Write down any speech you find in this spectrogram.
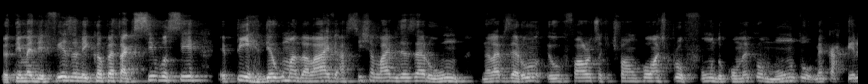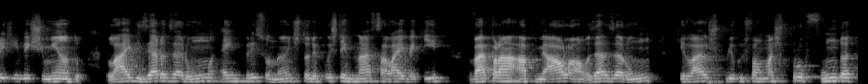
eu tenho minha defesa, meio campo e ataque. Se você eh, perder alguma da live, assista a live 01. Na live 01, eu falo isso aqui de forma um pouco mais profunda, como é que eu monto minha carteira de investimento. Live 001 é impressionante. Então, depois de terminar essa live aqui, vai para a aula 001, que lá eu explico de forma mais profunda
